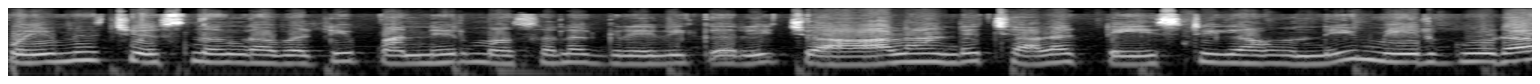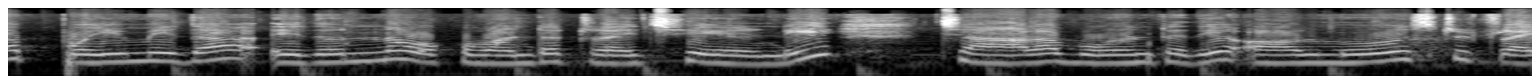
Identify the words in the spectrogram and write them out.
పొయ్యి మీద చేస్తున్నాం కాబట్టి పన్నీర్ మసాలా గ్రేవీ కర్రీ చాలా అంటే చాలా టేస్టీగా ఉంది. మీరు కూడా పొయ్యి మీద ఏదన్నా ఒక వంట ట్రై చేయండి. చాలా బాగుంటుంది. ఆల్మోస్ట్ ట్రై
